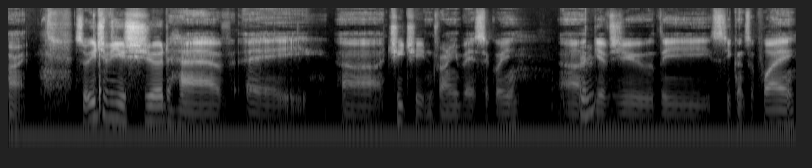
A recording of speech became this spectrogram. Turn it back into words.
Alright. So each of you should have a uh, cheat sheet in front of you, basically. Uh, It Mhm. gives you the sequence of play.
